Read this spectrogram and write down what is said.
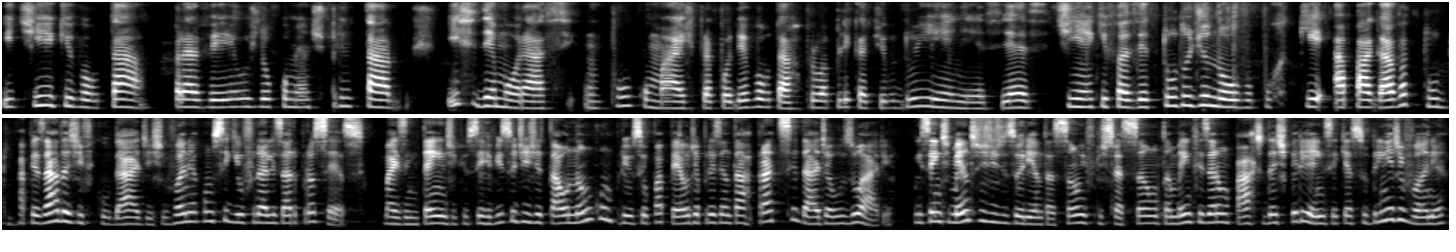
e tinha que voltar para ver os documentos printados. E se demorasse um pouco mais para poder voltar para o aplicativo do INSS, tinha que fazer tudo de novo porque apagava tudo. Apesar das dificuldades, Vânia conseguiu finalizar o processo mas entende que o serviço digital não cumpriu seu papel de apresentar praticidade ao usuário. Os sentimentos de desorientação e frustração também fizeram parte da experiência que a sobrinha de Vânia,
